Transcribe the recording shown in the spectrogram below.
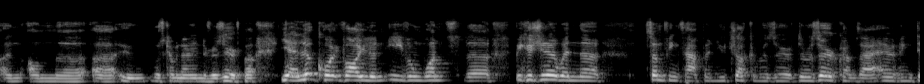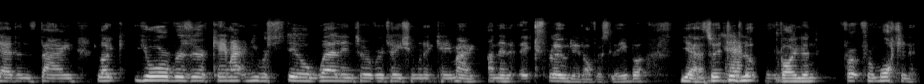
on, on the uh, who was coming down in the reserve. But yeah, it looked quite violent even once the because you know when the something's happened, you chuck a reserve, the reserve comes out, everything deadens down. Like your reserve came out and you were still well into a rotation when it came out, and then it exploded, obviously. But yeah, so it did look violent for, from watching it.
